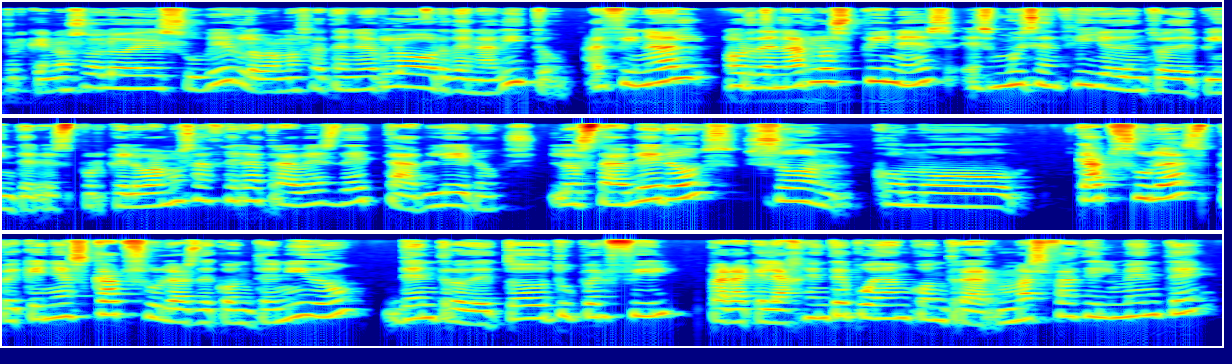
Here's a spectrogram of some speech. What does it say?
Porque no solo es subirlo, vamos a tenerlo ordenadito. Al final, ordenar los pines es muy sencillo dentro de Pinterest, porque lo vamos a hacer a través de tableros. Los tableros son como cápsulas, pequeñas cápsulas de contenido dentro de todo tu perfil para que la gente pueda encontrar más fácilmente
